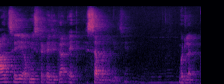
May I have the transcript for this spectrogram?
आज से ही अपनी स्ट्रेटेजी का एक हिस्सा बना लीजिए। Good luck.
